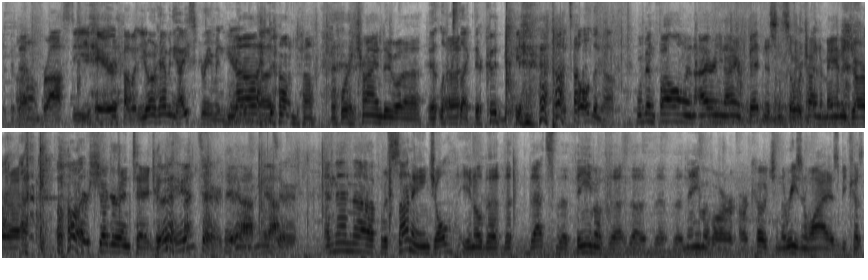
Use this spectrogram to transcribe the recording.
Look at that Um, frosty hair coming. You don't have any ice cream in here. no, I don't, don't. We're trying to. Uh, It looks uh, like there could be. it's cold enough. we've been following Irene Iron Fitness, and so we're trying to manage our uh, our sugar intake. Good answer. Good Yeah, answer. And then uh, with Sun Angel, you know, the, the that's the theme of the, the, the, the name of our, our coach. And the reason why is because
